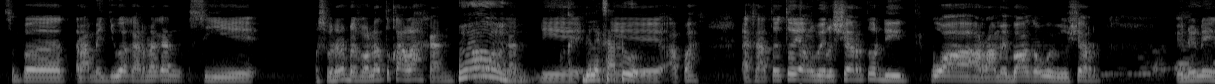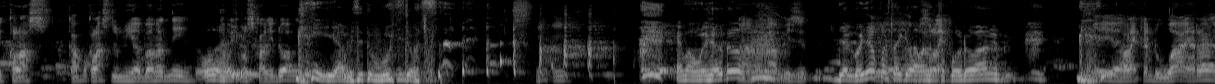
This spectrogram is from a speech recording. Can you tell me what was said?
Sempat rame juga karena kan si sebenarnya Barcelona tuh kalah kan Hmm. awal kan di Di leg satu. apa? Leg satu itu yang Wilshere tuh di wah rame banget wih, Wilshere. Ini nih kelas apa kelas dunia banget nih. Wah. Tapi cuma sekali doang. iya habis itu muncos emang Wilshere tuh Nah, habis itu jagonya pas Iya, lagi lawan. Liverpool doang iya leg kedua akhirnya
